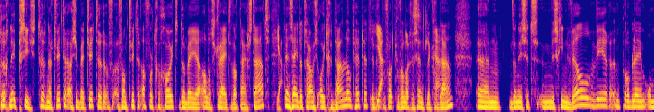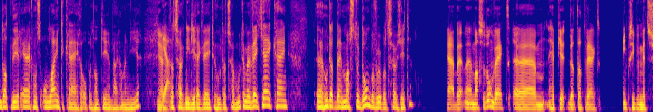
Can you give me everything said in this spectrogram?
Terug, nee, precies, terug naar Twitter. Als je bij Twitter van Twitter af wordt gegooid, dan ben je alles kwijt wat daar staat. Ja. Tenzij je dat trouwens ooit gedownload hebt. Dat heb Ja, ik toeval- toevallig klopt. recentelijk Ja. gedaan. Ehm, dan is het misschien wel weer een probleem om dat weer ergens online te krijgen op een hanteerbare manier. Ja. Ja. Dat zou ik niet direct weten hoe dat zou moeten. Maar weet jij, Krijn, eh, hoe dat bij Mastodon bijvoorbeeld zou zitten? Ja, bij eh, Mastodon werkt, ehm, heb je dat, dat werkt in principe met,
